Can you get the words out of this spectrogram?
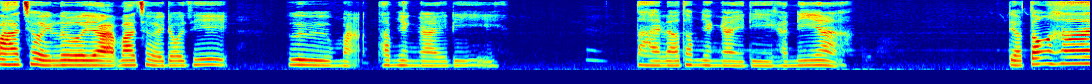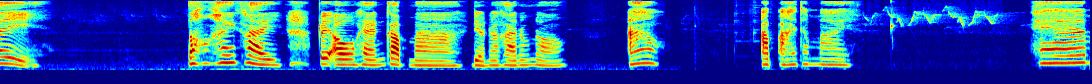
มาเฉยเลยอะ มาเฉยโดยที่ลืมอะทำยังไงดี ตายแล้วทำยังไงดีคะเนี่ย เดี๋ยวต้องให้ ต้องให้ใครไปเอาแฮงค์กลับมา เดี๋ยวนะคะน้องๆ อ้าว อับอายทำไม แฮม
